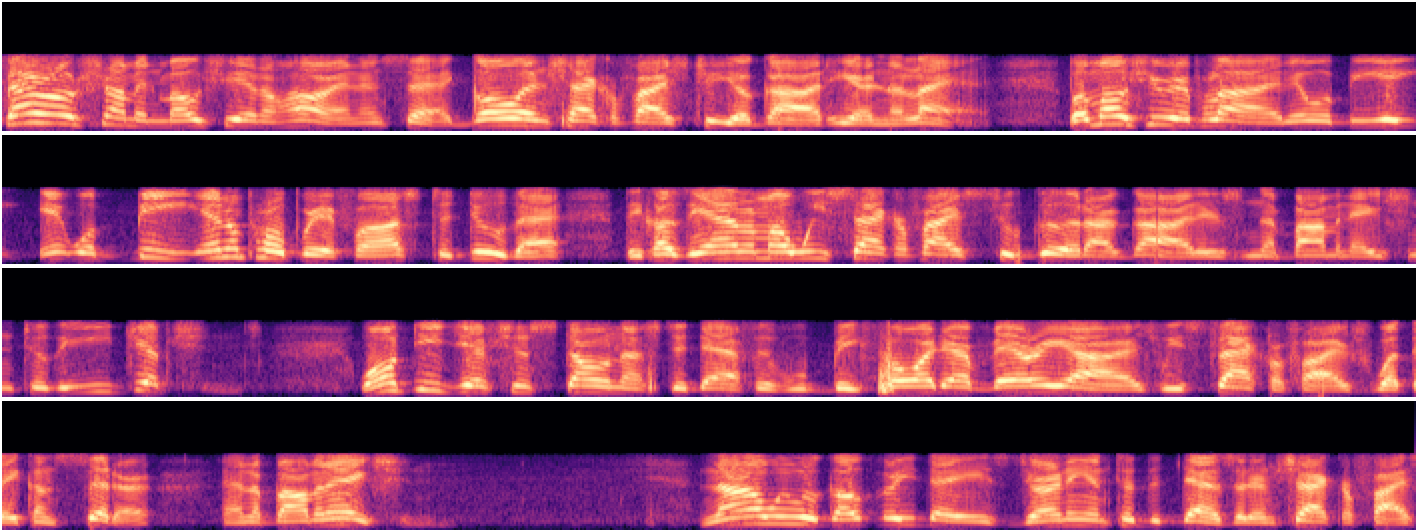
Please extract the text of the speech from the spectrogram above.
Pharaoh summoned Moshe and Aaron and said, Go and sacrifice to your God here in the land. But Moshe replied, It will be it would be inappropriate for us to do that because the animal we sacrifice to good our God is an abomination to the Egyptians. Won't the Egyptians stone us to death if before their very eyes we sacrifice what they consider an abomination? Now we will go three days journey into the desert and sacrifice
